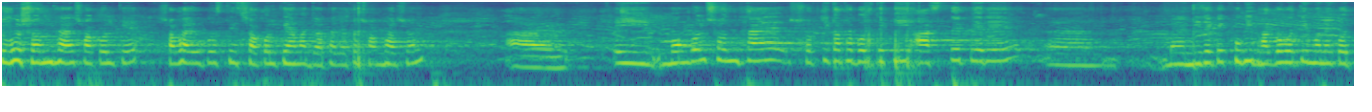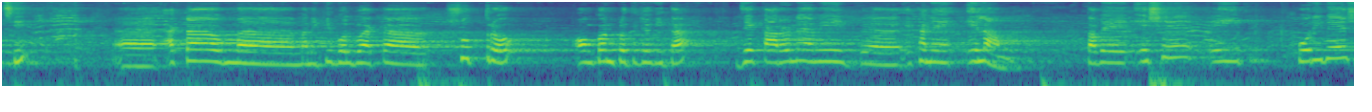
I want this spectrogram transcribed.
শুভ সন্ধ্যা সকলকে। সভায় উপস্থিত সকলকে আমার যথাযথ সম্ভাষণ। আর এই মঙ্গল সন্ধ্যায় সত্যি কথা বলতে কি আসতে পেরে মানে নিজেকে খুবই ভাগ্যবতী মনে করছি। একটা মানে কি বলব, একটা সূত্র অঙ্কন প্রতিযোগিতা যে কারণে আমি এখানে এলাম। তবে এসে এই পরিবেশ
